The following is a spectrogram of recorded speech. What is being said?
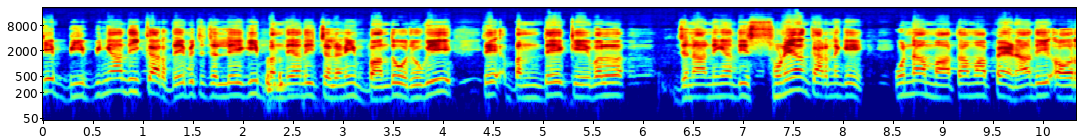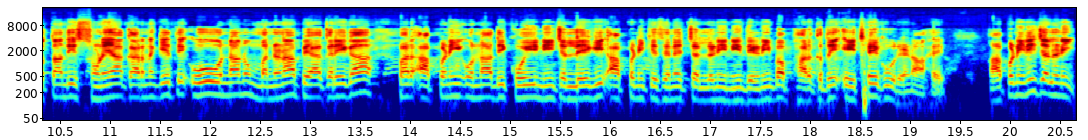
ਕਿ ਬੀਬੀਆਂ ਦੀ ਘਰ ਦੇ ਵਿੱਚ ਚੱਲੇਗੀ, ਬੰਦਿਆਂ ਦੀ ਚੱਲਣੀ ਬੰਦ ਹੋ ਜਾਊਗੀ, ਤੇ ਬੰਦੇ ਕੇਵਲ ਜਨਾਨੀਆਂ ਦੀ ਸੁਣਿਆ ਕਰਨਗੇ, ਉਹਨਾਂ ਮਾਤਾਵਾਂ ਭੈਣਾਂ ਦੀ, ਔਰਤਾਂ ਦੀ ਸੁਣਿਆ ਕਰਨਗੇ ਤੇ ਉਹ ਉਹਨਾਂ ਨੂੰ ਮੰਨਣਾ ਪਿਆ ਕਰੇਗਾ, ਪਰ ਆਪਣੀ ਉਹਨਾਂ ਦੀ ਕੋਈ ਨਹੀਂ ਚੱਲੇਗੀ, ਆਪਣੀ ਕਿਸੇ ਨੇ ਚੱਲਣੀ ਨਹੀਂ ਦੇਣੀ ਪਰ ਫ਼ਰਕ ਤੇ ਇੱਥੇ ਕੋ ਰਹਿਣਾ ਹੈ। ਆਪਣੀ ਨਹੀਂ ਚੱਲਣੀ,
